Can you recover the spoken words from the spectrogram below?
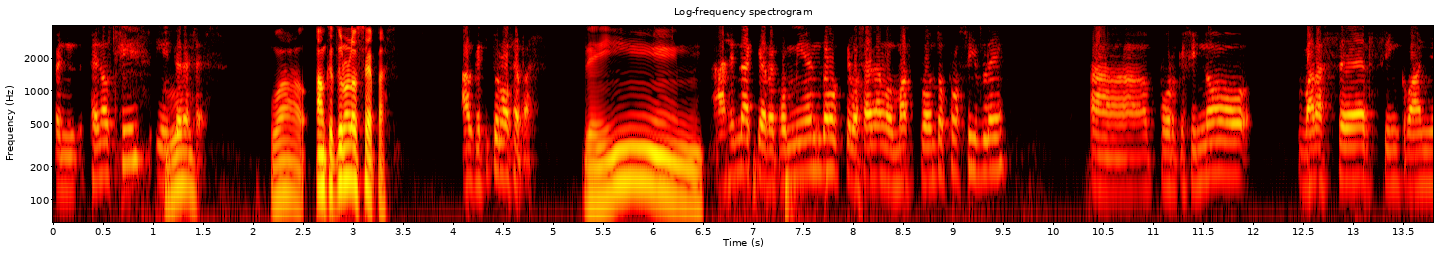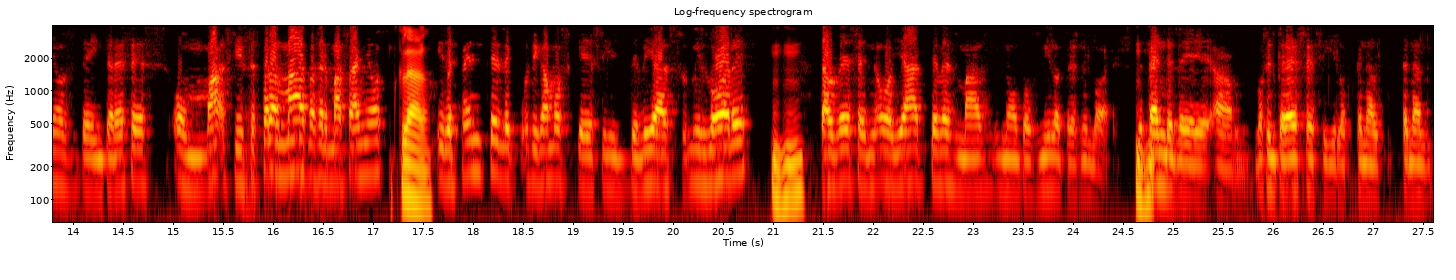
pen- penalties y Uh. intereses, Wow. Aunque tú no lo sepas. aunque tú no lo sepas. Damn. Así es que recomiendo que los hagan lo más pronto posible, ah, porque si no van a ser cinco años de intereses o más. Si se esperan más, va a ser más años. Claro. Y depende de, digamos que si debías mil dólares, tal vez en, o ya debes más, no dos mil o tres mil dólares. Depende de um, los intereses y los penal, penal-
